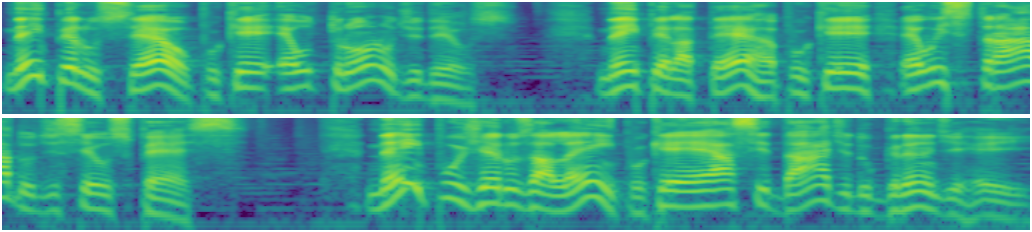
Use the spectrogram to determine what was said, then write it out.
nem pelo céu, porque é o trono de Deus, nem pela terra, porque é o estrado de seus pés nem por Jerusalém, porque é a cidade do grande rei.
